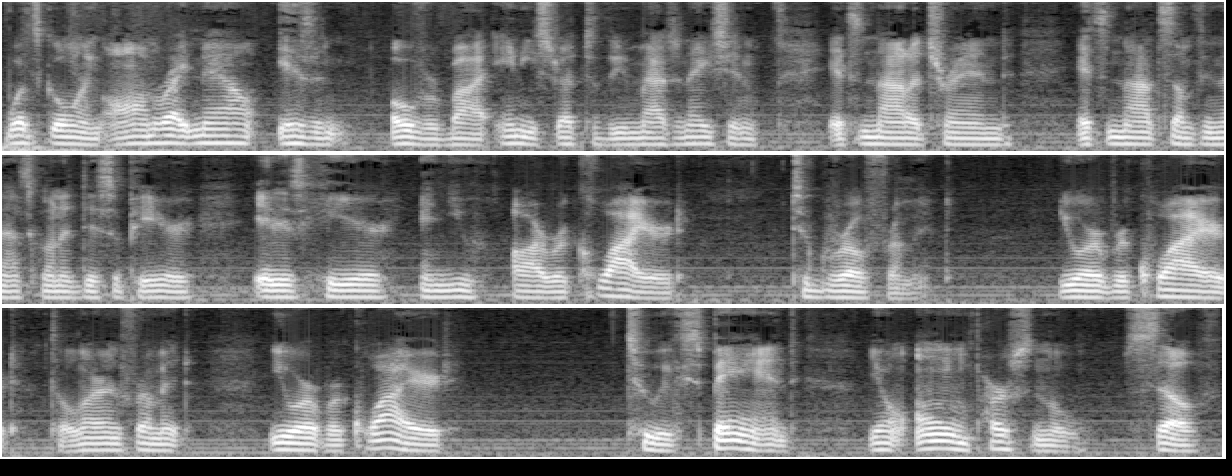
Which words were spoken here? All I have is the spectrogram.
what's going on right now, isn't over by any stretch of the imagination. It's not a trend, it's not something that's going to disappear. It is here, and you are required to grow from it. You are required to learn from it. You are required to expand your own personal self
